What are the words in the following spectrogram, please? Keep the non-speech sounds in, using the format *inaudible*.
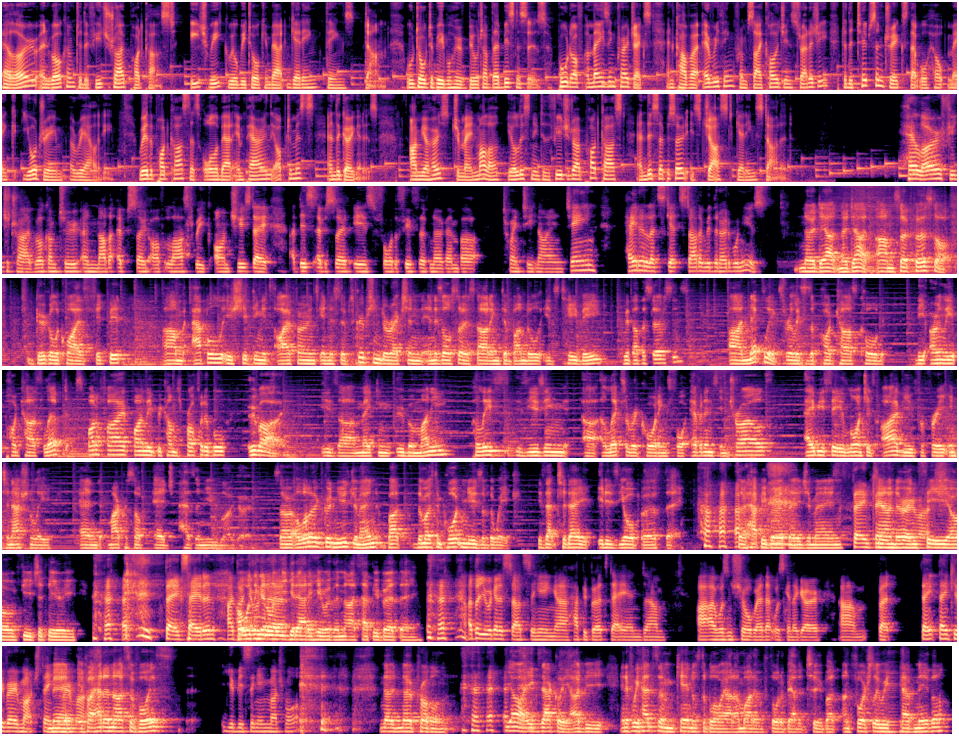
Hello, and welcome to the Future Tribe podcast. Each week, we'll be talking about getting things done. We'll talk to people who've built up their businesses, pulled off amazing projects, and cover everything from psychology and strategy to the tips and tricks that will help make your dream a reality. We're the podcast that's all about empowering the optimists and the go getters. I'm your host, Jermaine Muller. You're listening to the Future Tribe podcast, and this episode is just getting started. Hello, Future Tribe. Welcome to another episode of Last Week on Tuesday. Uh, this episode is for the 5th of November 2019. Hayden, let's get started with the notable news. No doubt, no doubt. Um, so, first off, Google acquires Fitbit. Um, Apple is shifting its iPhones in the subscription direction and is also starting to bundle its TV with other services. Uh, Netflix releases a podcast called the only podcast left. Spotify finally becomes profitable. Uber is uh, making Uber money. Police is using uh, Alexa recordings for evidence in trials. ABC launches iView for free internationally, and Microsoft Edge has a new logo. So, a lot of good news, Jermaine, but the most important news of the week is that today it is your birthday so happy birthday, Jermaine. *laughs* Thank founder you. Founder and CEO of Future Theory. *laughs* Thanks, Hayden. I, I wasn't going to let you get out of here with a nice happy birthday. *laughs* I thought you were going to start singing uh, happy birthday, and um, I, I, wasn't sure where that was going to go. Um, but thank, thank you very much. Thank Man, you very much. If I had a nicer voice, you'd be singing much more. No, no problem. *laughs* yeah, exactly. I'd be, and if we had some candles to blow out, I might have thought about it too. But unfortunately, we have neither.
